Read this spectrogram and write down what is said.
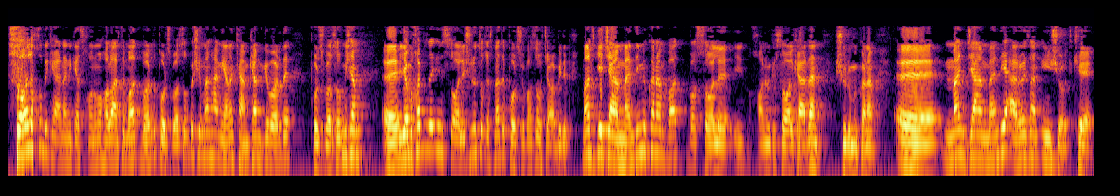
سوال خوبی کردن یکی از خانم حالا البته ما وارد پرس پاسخ بشیم. من همین الان کم کم دیگه وارد پرس پاسخ میشم یا می‌خواد بذارید این سوالشون رو تو قسمت پرس پاسخ جواب بدیم. من یه جمع می‌کنم بعد با سوال این خانمی که سوال کردن شروع می‌کنم. من جمع بندی عرایزم این شد که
